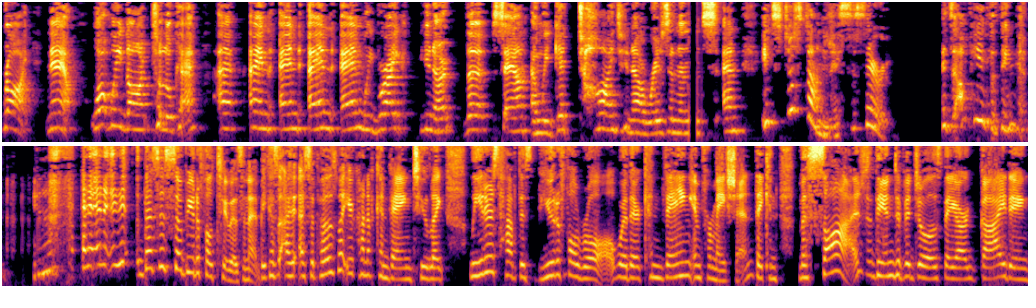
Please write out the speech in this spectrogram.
right now, what we like to look at, uh, and and and and we break, you know, the sound, and we get tight in our resonance, and it's just unnecessary. It's up here for thinking. Know? And, and it, this is so beautiful too, isn't it? Because I, I, suppose what you're kind of conveying to like leaders have this beautiful role where they're conveying information. They can massage the individuals they are guiding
